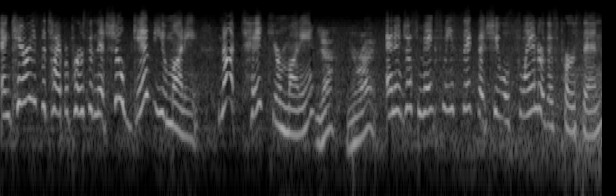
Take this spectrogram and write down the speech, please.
And Carrie's the type of person that she'll give you money, not take your money. Yeah, you're right. And it just makes me sick that she will slander this person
